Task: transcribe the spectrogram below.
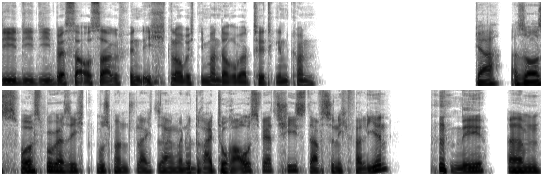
die, die, die beste Aussage, finde ich, glaube ich, die man darüber tätigen kann. Ja, also aus Wolfsburger Sicht muss man vielleicht sagen, wenn du drei Tore auswärts schießt, darfst du nicht verlieren. Nee. ähm,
